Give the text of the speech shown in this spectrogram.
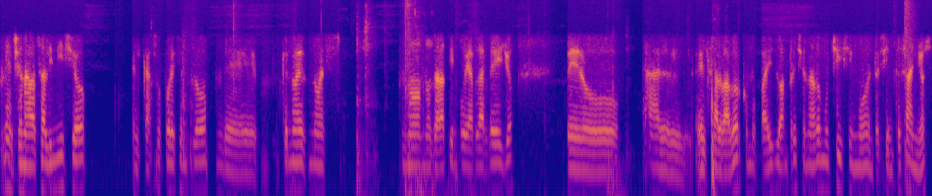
mencionabas al inicio el caso, por ejemplo, de que no es, no es, no nos dará tiempo de hablar de ello, pero al El Salvador como país lo han presionado muchísimo en recientes años,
